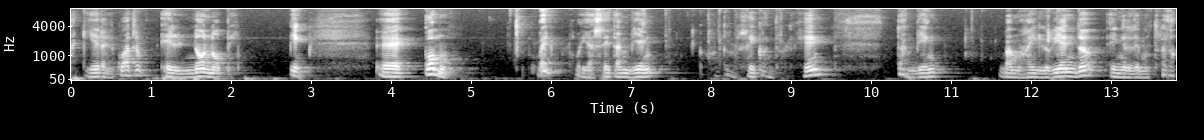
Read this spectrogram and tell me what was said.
aquí era el 4, el no no P. Bien, eh, ¿cómo? Bueno, lo voy a hacer también, control C, control G, también vamos a irlo viendo en el demostrador.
